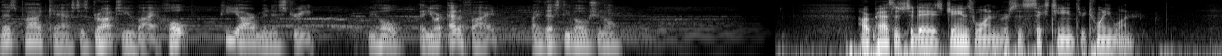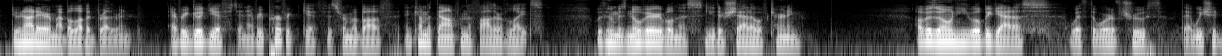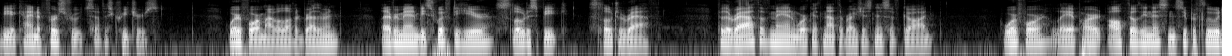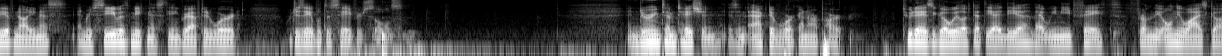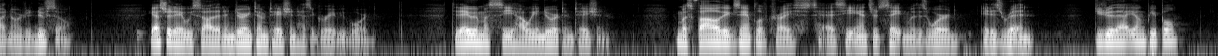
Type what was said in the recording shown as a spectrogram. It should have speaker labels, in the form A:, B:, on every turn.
A: This podcast is brought to you by Hope PR Ministry. We hope that you are edified by this devotional.
B: Our passage today is James 1, verses 16 through 21. Do not err, my beloved brethren. Every good gift and every perfect gift is from above, and cometh down from the Father of lights, with whom is no variableness, neither shadow of turning. Of his own he will begat us with the word of truth, that we should be a kind of firstfruits of his creatures. Wherefore, my beloved brethren, let every man be swift to hear, slow to speak, slow to wrath. For the wrath of man worketh not the righteousness of God. Wherefore, lay apart all filthiness and superfluity of naughtiness, and receive with meekness the engrafted word, which is able to save your souls. Enduring temptation is an active work on our part. Two days ago, we looked at the idea that we need faith from the only wise God in order to do so. Yesterday, we saw that enduring temptation has a great reward. Today, we must see how we endure temptation. We must follow the example of Christ as he answered Satan with his word, It is written. Do you do that, young people?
